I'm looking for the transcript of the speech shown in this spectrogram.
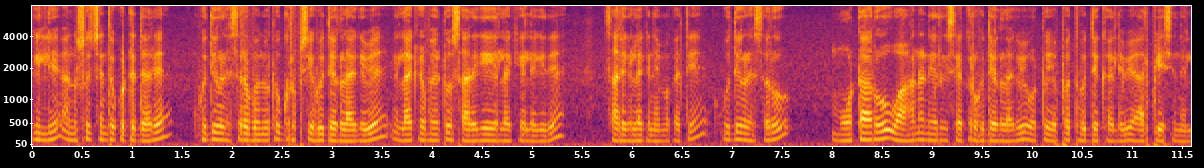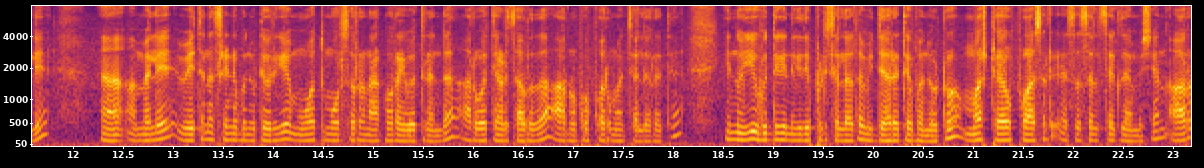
ಇಲ್ಲಿ ಅನುಸೂಚಿ ಅಂತ ಕೊಟ್ಟಿದ್ದಾರೆ. ಹುದ್ದೆಗಳ ಹೆಸರು ಬಂದ್ಬಿಟ್ಟು ಗ್ರೂಪ್ ಸಿ ಹುದ್ದೆಗಳಾಗಿವೆ. ಇಲಾಖೆ ಬಂದ್ಬಿಟ್ಟು ಸಾರಿಗೆ ಇಲಾಖೆಯಲ್ಲಾಗಿದೆ. ಸಾರಿಗೆ ಇಲಾಖೆ ನೇಮಕಾತಿ. ಹುದ್ದೆಗಳ ಹೆಸರು ಮೋಟಾರು ವಾಹನ ನಿರೀಕ್ಷಕರ ಹುದ್ದೆಗಳಾಗಿವೆ. ಒಟ್ಟು ಎಪ್ಪತ್ತು ಹುದ್ದೆ ಖಾಲಿವೆ ಆರ್ ಪಿ ಎಸ್ಸಿನಲ್ಲಿ. ಆಮೇಲೆ ವೇತನ ಶ್ರೇಣಿ ಬಂದ್ಬಿಟ್ಟು ಇವರಿಗೆ ಮೂವತ್ತ್ಮೂರು ಸಾವಿರದ ನಾಲ್ಕುನೂರ ಐವತ್ತರಿಂದ ಅರವತ್ತೆರಡು ಸಾವಿರದ ಆರುನೂರು ಪರ್ ಮಂತ್ ಇನ್ನು ಈ ಹುದ್ದೆಗೆ ನಿಗದಿಪಡಿಸಲಾದ ವಿದ್ಯಾರ್ಹತೆ ಬಂದ್ಬಿಟ್ಟು must have passed S S L C examination or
